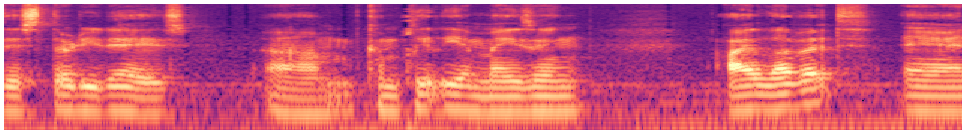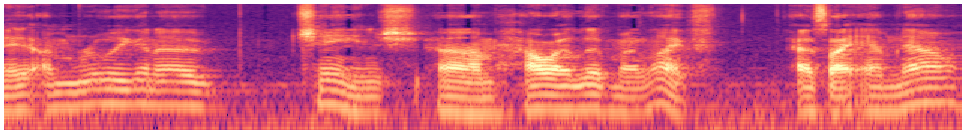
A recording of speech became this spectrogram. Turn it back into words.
this 30 days. Um, completely amazing. I love it, and I'm really going to change um, how I live my life as I am now,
